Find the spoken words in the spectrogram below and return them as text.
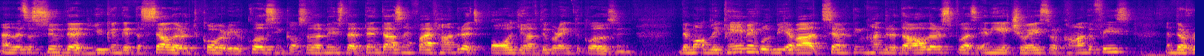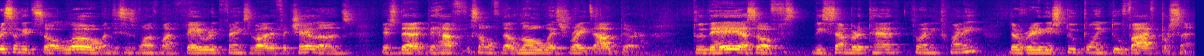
And let's assume that you can get the seller to cover your closing costs. So that means that ten thousand five hundred is all you have to bring to closing. The monthly payment will be about seventeen hundred dollars plus any HOAs or condo fees. And the reason it's so low, and this is one of my favorite things about FHA loans, is that they have some of the lowest rates out there. Today, as of December 10th, 2020, the rate is 2.25%.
